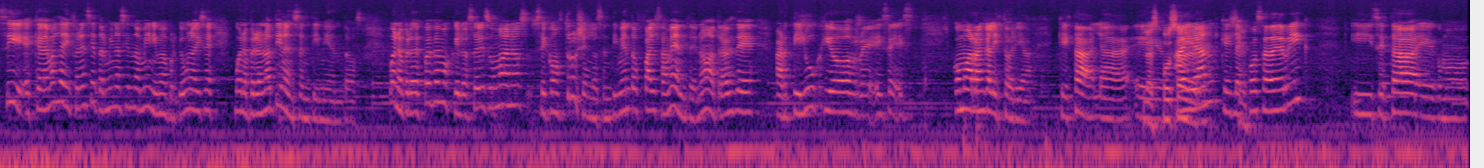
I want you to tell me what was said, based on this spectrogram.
Sí, es que además la diferencia termina siendo mínima porque uno dice, bueno, pero no tienen sentimientos. Bueno, pero después vemos que los seres humanos se construyen los sentimientos falsamente, ¿no? A través de artilugios, re- ese es cómo arranca la historia. Que está la, eh, La esposa de- que es la sí. esposa de Rick, y se está eh, como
